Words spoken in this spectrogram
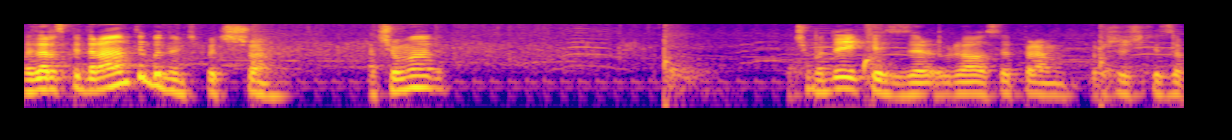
Ми зараз підранити будемо, типа, чи що? А чому. А чому деякі зібралися прям трошечки за.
